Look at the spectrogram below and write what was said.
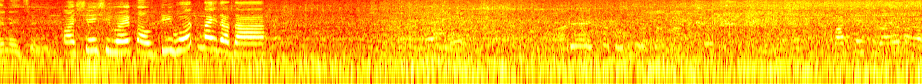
ये नहीं चाहिए पाचशे शिवाय पावती होत नाही दादा. पाचशे शिवाय बघा.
